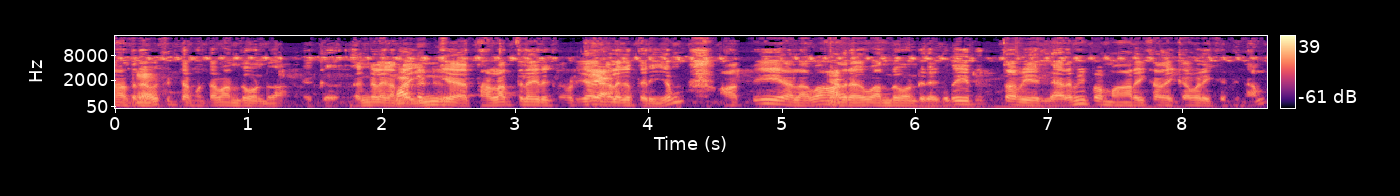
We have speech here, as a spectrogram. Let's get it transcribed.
ஆதரவு கிட்டமட்ட வந்து கொண்டு தான் இருக்கு எங்களுக்கு அந்த. இங்க தளத்துல இருக்கிறபடியா. எங்களுக்கு தெரியும் அதே அளவு ஆதரவு வந்து கொண்டு இருக்குது இருத்தவை எல்லாரும் இப்ப மாறி கதைக்க வலிக்கட்டினோம்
